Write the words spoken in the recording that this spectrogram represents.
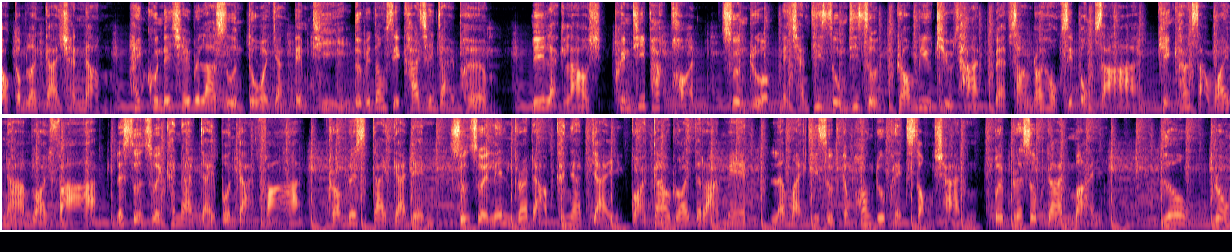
ออกกำลังกายชั้นนำให้คุณได้ใช้เวลาส่วนตัวอย่างเต็มที่ โดยไม่ต้องเสียค่าใช้จ่ายเพิ่มรีแลก Lounge พื้นที่พักผ่อน ส่วนรวมในชั้นที่สูงที่สุด พร้อมวิวทิวทัศน์แบบ 360 องศา เคียงข้างสระว่ายน้ำลอยฟ้า และสวนสวยขนาดใหญ่บนดาดฟ้า พร้อมด้วยสกายการ์เด้นสวนสวยเล่นระดับขนาดใหญ่กว่า 900 ตารางเมตร และใหม่ที่สุดกับห้องดูเพล็กซ์2ชั้น เปิดประสบการณ์ใหม่ โล่งโปร่ง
